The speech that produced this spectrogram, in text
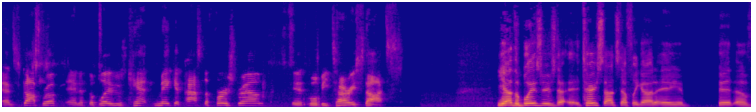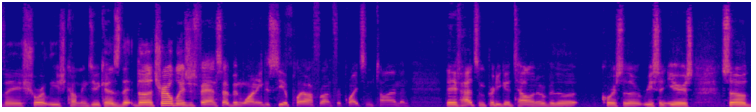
and Scott Brooks. And if the Blazers can't make it past the first round, it will be Terry Stotts. Yeah, the Blazers. Terry Stotts definitely got a bit of a short leash coming to because the, the Trailblazers fans have been wanting to see a playoff run for quite some time, and they've had some pretty good talent over the course of the recent years. So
